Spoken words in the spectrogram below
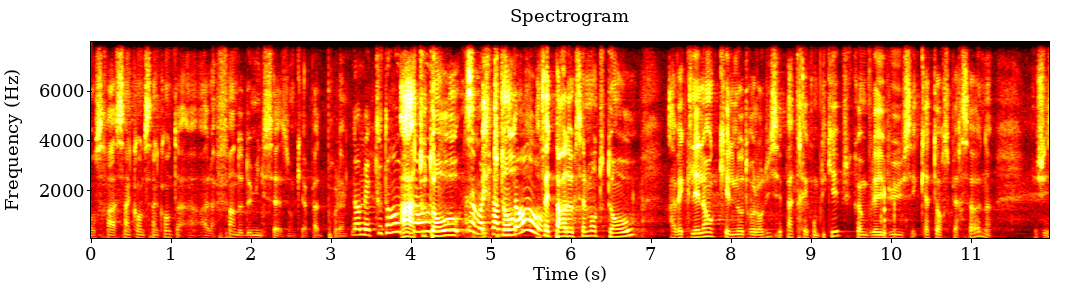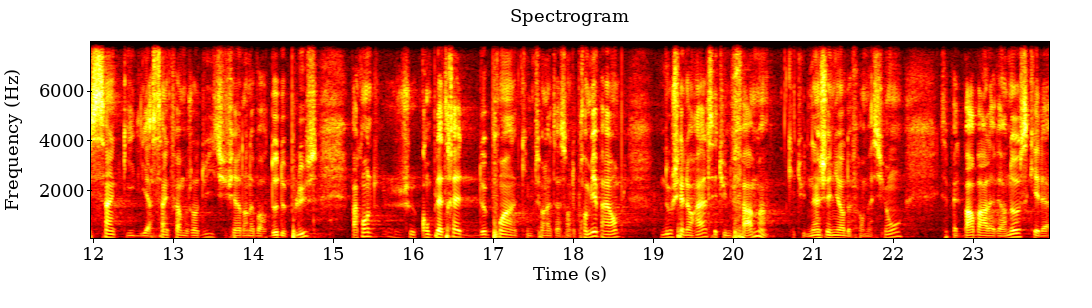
on sera à 50-50 à, à la fin de 2016, donc il n'y a pas de problème. Non, mais tout en haut, Ah, tout en haut Non, moi, mais je parle tout en tout en haut. En fait, paradoxalement, tout en haut, avec l'élan qui est le nôtre aujourd'hui, c'est pas très compliqué, puisque comme vous l'avez vu, c'est 14 personnes. J'ai 5, il y a 5 femmes aujourd'hui, il suffirait d'en avoir deux de plus. Par contre, je compléterai deux points qui me semblent intéressants. Le premier, par exemple, nous, chez L'Oréal, c'est une femme qui est une ingénieure de formation, qui s'appelle Barbara Lavernos, qui est la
